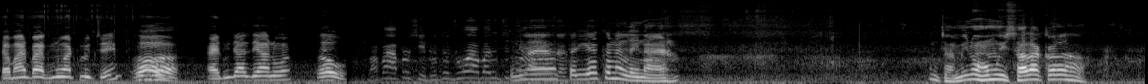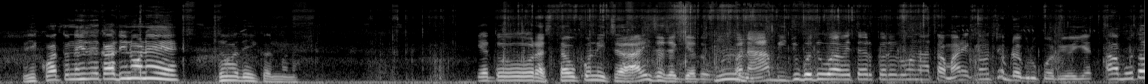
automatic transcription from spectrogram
તમારા ભાગનું આટલું જ છે? હા. આટલું ચાલ દેવાનું હા. હવ બાપા આપણો શેઠો તો જો આ બાજુ તમે લાયા. તરિયા કને લઈને આયા? જમીનો હમ ઈશારા કરે હ. વેકવા તો નહીં રે કાઢીનો ને જવા દે કર મને. એ તો રસ્તા ઉપરની સારી છે જગ્યા તો. પણ આ બીજું બધું વાવેતર કરેલું અને આ તમારે એકલો ચમ ડગરું પડ્યું યાર. આ હું તો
